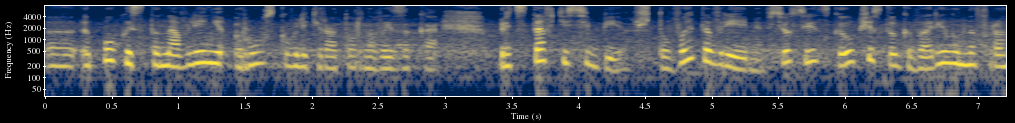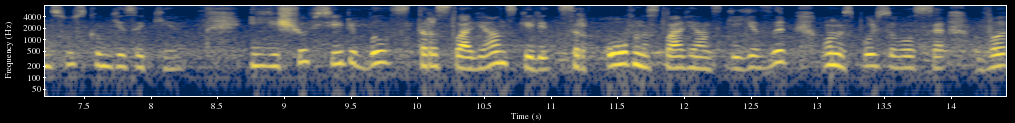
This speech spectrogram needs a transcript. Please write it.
э, эпохой становления русского литературного языка. Представьте себе, что в это время все светское общество говорило на французском языке. И еще в силе был старославянский или церковнославянский язык. Он использовался в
